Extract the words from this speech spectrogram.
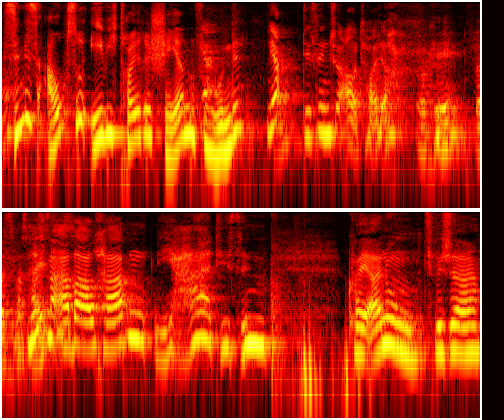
Sind es auch so ewig teure Scheren für Hunde? Ja, die sind schon auch teuer. Okay, was, was Muss man das? aber auch haben, ja, die sind, keine Ahnung, zwischen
